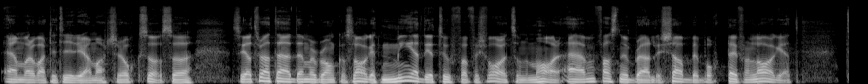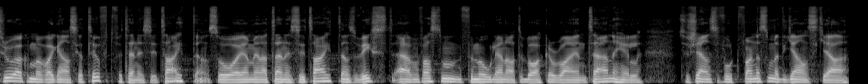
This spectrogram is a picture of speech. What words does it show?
än vad det varit i tidigare matcher också. Så, så jag tror att det här Denver Broncos-laget med det tuffa försvaret som de har, även fast nu Bradley Chubb är borta ifrån laget, tror jag kommer vara ganska tufft för Tennessee Titans. Och jag menar Tennessee Titans, visst, även fast de förmodligen har tillbaka Ryan Tannehill så känns det fortfarande som ett ganska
